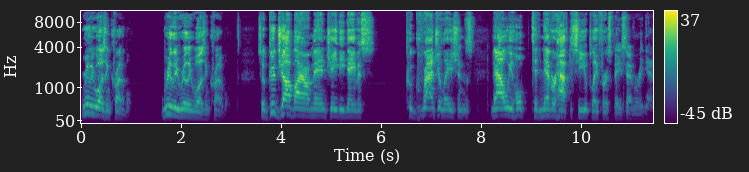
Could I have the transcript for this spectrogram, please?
Really was incredible. Really, really was incredible. So good job by our man, JD Davis. Congratulations. Now we hope to never have to see you play first base ever again.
